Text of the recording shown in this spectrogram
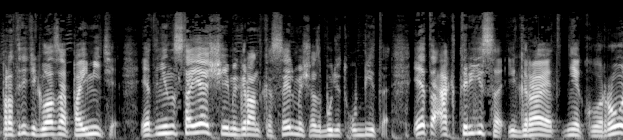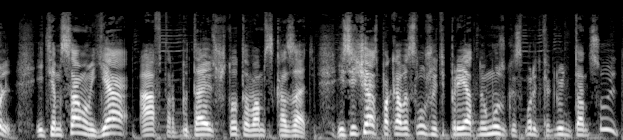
протрите глаза, поймите, это не настоящая иммигрантка Сельма сейчас будет убита. Эта актриса играет некую роль, и тем самым я, автор, пытаюсь что-то вам сказать. И сейчас, пока вы слушаете приятную музыку и смотрите, как люди танцуют,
